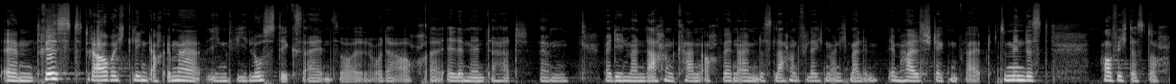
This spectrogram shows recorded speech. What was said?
ähm, trist, traurig klingt, auch immer irgendwie lustig sein soll oder auch äh, Elemente hat, ähm, bei denen man lachen kann, auch wenn einem das Lachen vielleicht manchmal im, im Hals stecken bleibt. Zumindest hoffe ich das doch.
